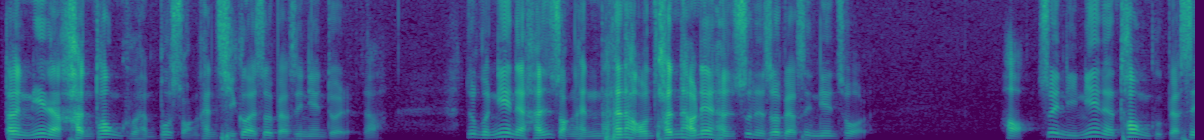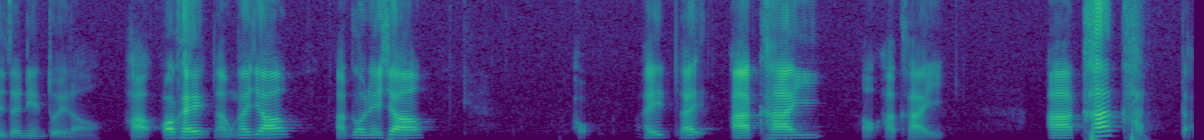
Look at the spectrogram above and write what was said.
当你念的很痛苦、很不爽、很奇怪的时候，表示你念对了，是吧？如果念的很爽、很很好、很好念、很顺的时候，表示你念错了。好，所以你念的痛苦，表示你在念对了。好，OK，那我们看一下哦，啊，跟我念一下哦。好，哎，来，阿卡伊，好，阿卡伊，阿卡卡达，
